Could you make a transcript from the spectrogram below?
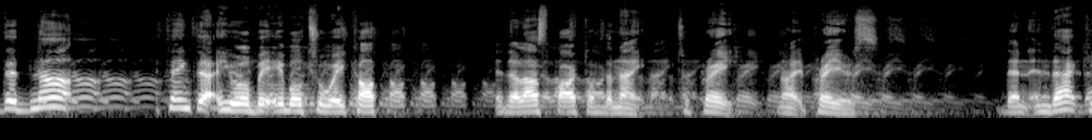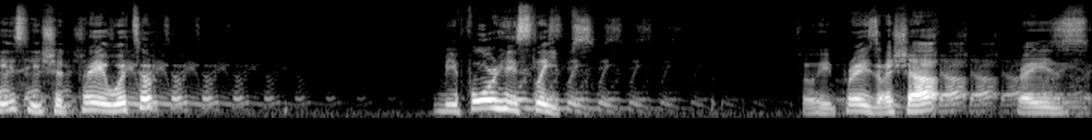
did not think that he will be able to wake up in the last part of the night to pray night prayers, then in that case he should pray witr before he sleeps. So he prays Isha, prays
